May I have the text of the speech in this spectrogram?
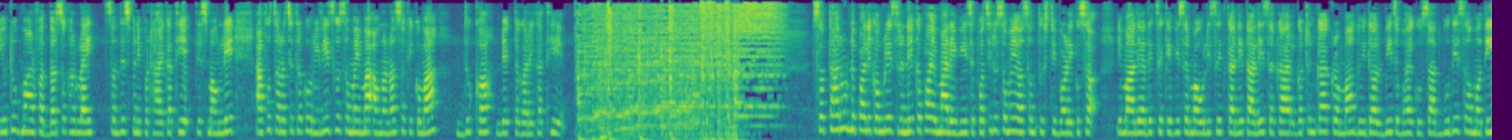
युट्युब मार्फत दर्शकहरूलाई सन्देश पनि पठाएका थिए। त्यसमा उनले आफू चलचित्रको रिलिजको समयमा आउन नसकेकोमा दुःख व्यक्त गरेका थिए। सत्तारूढ़ नेपाली कंग्रेस र नेकपा एमाले बीच पछिल्लो समय असन्तुष्टि बढ़ेको छ। एमाले अध्यक्ष केपी शर्मा ओली सहितका नेताले सरकार गठनका क्रममा दुई दल बीच भएको सात बुँदे सहमति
